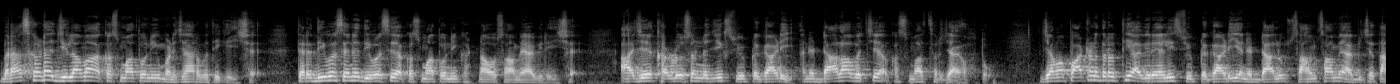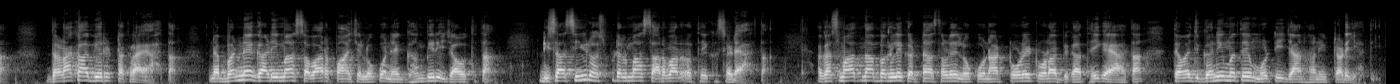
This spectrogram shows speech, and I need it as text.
બનાસકાંઠા જિલ્લામાં અકસ્માતોની મણઝાર વધી ગઈ છે. ત્યારે દિવસે ને દિવસે અકસ્માતોની ઘટનાઓ સામે આવી રહી છે. આજે ખરડોસર નજીક સ્વિફ્ટ ગાડી અને ડાલા વચ્ચે અકસ્માત સર્જાયો હતો. જેમાં પાટણ તરફથી આવી રહેલી સ્વિફ્ટ ગાડી અને ડાલુ સામસામે આવી જતાં ધડાકાભેર ટકરાયા હતા અને બંને ગાડીમાં સવાર પાંચ લોકોને ગંભીર ઇજાઓ થતાં ડીસા સિવિલ હોસ્પિટલમાં સારવાર અર્થે ખસેડ્યા હતા. અકસ્માતના પગલે ઘટના સ્થળે લોકોના ટોળે ટોળા ભેગા થઈ ગયા હતા. તેમજ ગનીમતે મોટી જાનહાનિ ટળી હતી.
